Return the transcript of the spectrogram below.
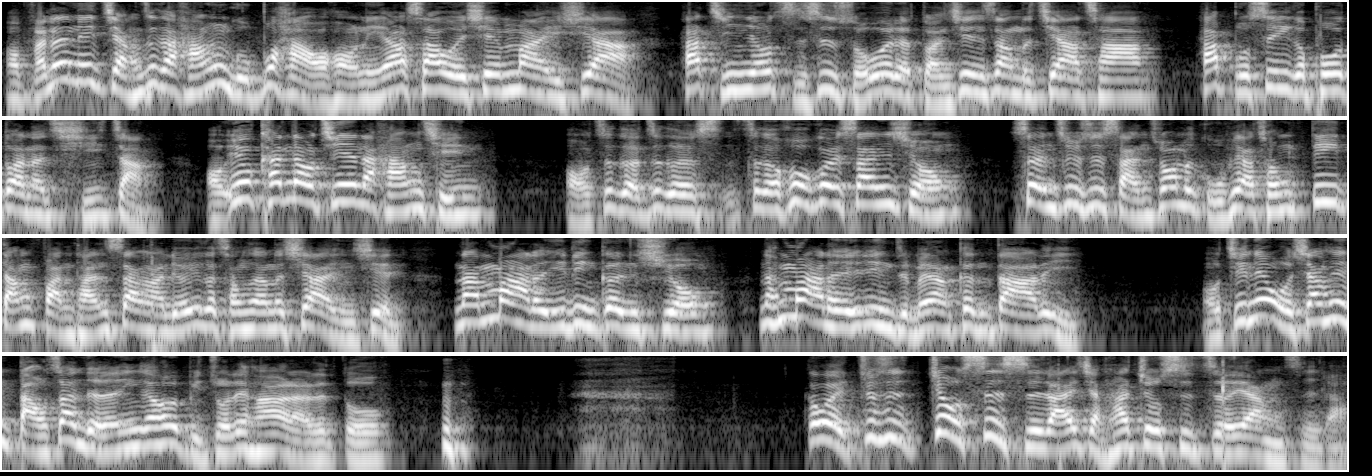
哦，反正你讲这个航运股不好哦，你要稍微先卖一下，它仅有只是所谓的短线上的价差，它不是一个波段的起涨哦。又看到今天的行情哦，这个这个这个货柜三雄，甚至是散装的股票从低档反弹上啊，留一个长长的下影线，那骂的一定更凶，那骂的一定怎么样更大力。哦，今天我相信倒站的人应该会比昨天还要来的多。各位，就是就事实来讲，它就是这样子的。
